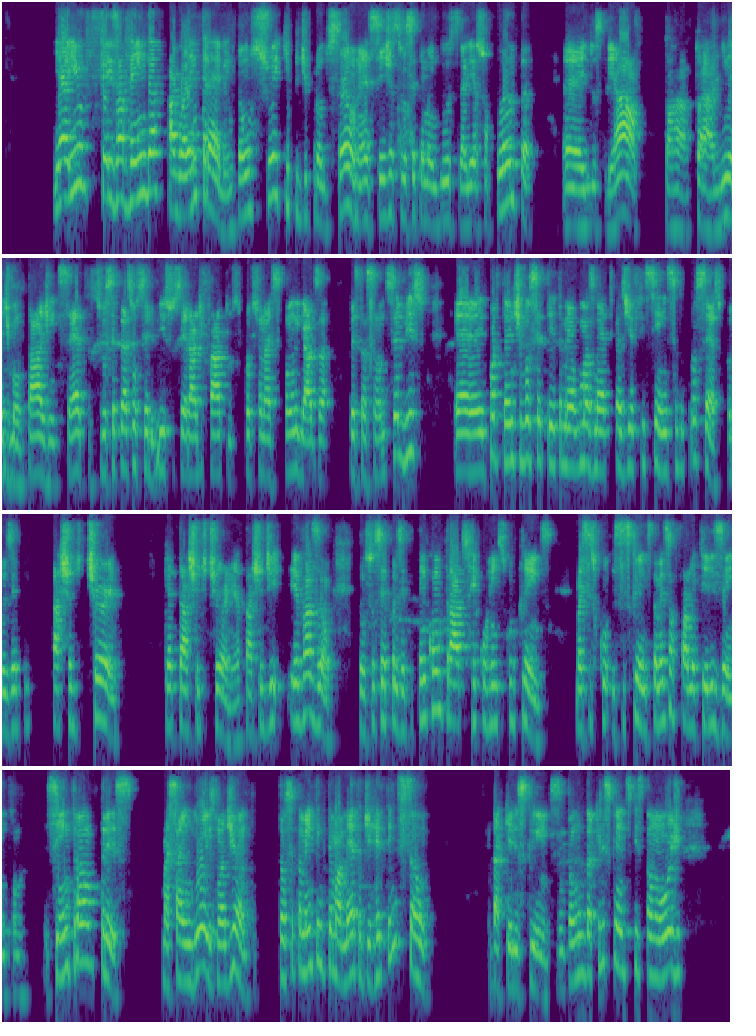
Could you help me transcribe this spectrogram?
E aí fez a venda, agora a entrega. Então, sua equipe de produção, né, seja se você tem uma indústria ali, a sua planta é, industrial, tua, tua linha de montagem, etc. Se você presta um serviço, será de fato os profissionais que estão ligados à prestação de serviço. É importante você ter também algumas métricas de eficiência do processo. Por exemplo, taxa de churn, que é taxa de churn, é a taxa de evasão. Então, se você, por exemplo, tem contratos recorrentes com clientes, mas esses, esses clientes, da mesma forma que eles entram, se entram três, mas saem dois, não adianta. Então, você também tem que ter uma meta de retenção daqueles clientes. Então, daqueles clientes que estão hoje,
